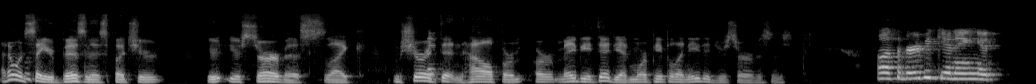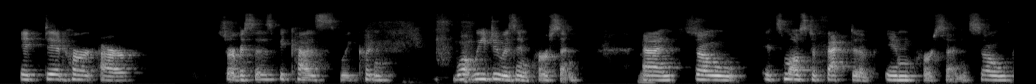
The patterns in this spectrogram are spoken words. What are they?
I don't want to say your business, but your your your service. Like I'm sure it didn't help, or or maybe it did. You had more people that needed your services. Well, at the very beginning, it it did hurt our services because we couldn't. What we do is in person, yeah. and so it's most effective in person. So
